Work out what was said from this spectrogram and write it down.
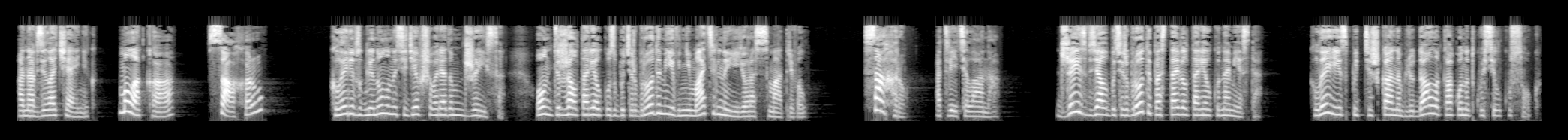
Она взяла чайник. «Молока? Сахару?» Клэри взглянула на сидевшего рядом Джейса. Он держал тарелку с бутербродами и внимательно ее рассматривал. «Сахару!» — ответила она. Джейс взял бутерброд и поставил тарелку на место. Клэри из-под тишка наблюдала, как он откусил кусок.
